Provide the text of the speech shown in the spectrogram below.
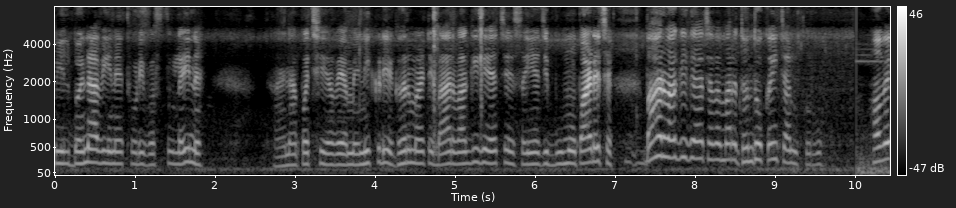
બિલ બનાવીને થોડી વસ્તુ લઈને. એના પછી હવે અમે નીકળીએ ઘર માટે બાર વાગી ગયા છે સૈયાજી બૂમો પાડે છે. બાર વાગી ગયા છે હવે મારે ધંધો કંઈ ચાલુ કરવો? હવે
